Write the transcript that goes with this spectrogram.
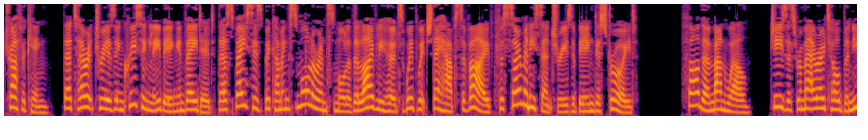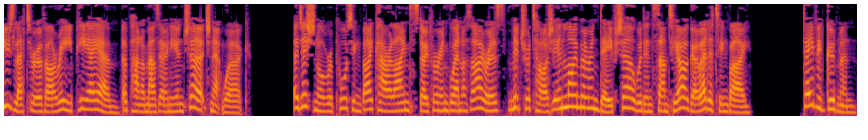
trafficking. Their territory is increasingly being invaded, their space is becoming smaller and smaller the livelihoods with which they have survived for so many centuries are being destroyed. Father Manuel Jesus Romero told the newsletter of REPAM, a Pan-Amazonian church network. Additional reporting by Caroline Stauffer in Buenos Aires, Mitra Taj in Lima and Dave Sherwood in Santiago editing by David Goodman.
